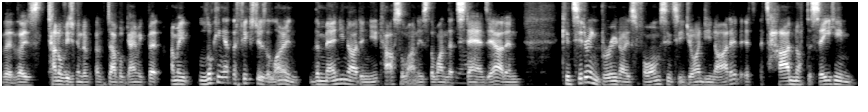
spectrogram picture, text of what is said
the, those tunnel vision of, of, double gaming. But I mean, looking at the fixtures alone, the Man United Newcastle one is the one that yeah. stands out. And considering Bruno's form since he joined United, it's, it's hard not to see him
